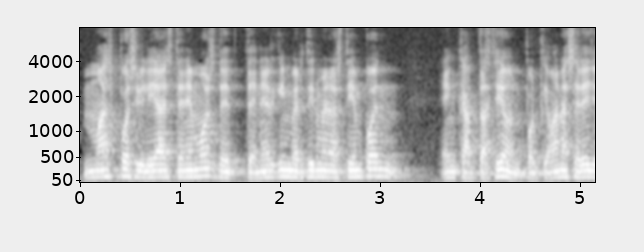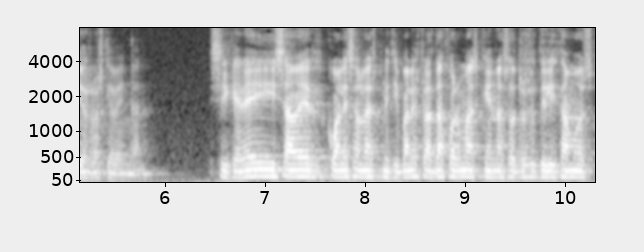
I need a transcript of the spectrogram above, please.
más posibilidades tenemos de tener que invertir menos tiempo en, en captación, porque van a ser ellos los que vengan. Si queréis saber cuáles son las principales plataformas que nosotros utilizamos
